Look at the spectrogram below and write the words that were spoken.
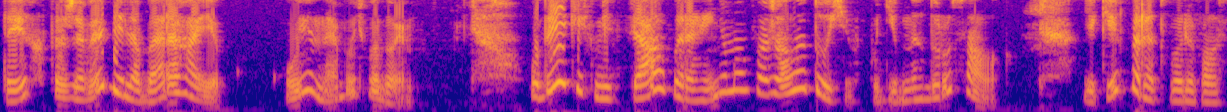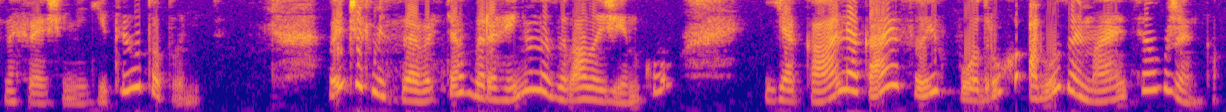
тих, хто живе біля берега якої-небудь водою. У деяких місцях берегинями вважали духів, подібних до русалок, в яких перетворювалися нехрещені діти і утоплениці. В інших місцевостях берегиню називали жінку, яка лякає своїх подруг або займається обжинками.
